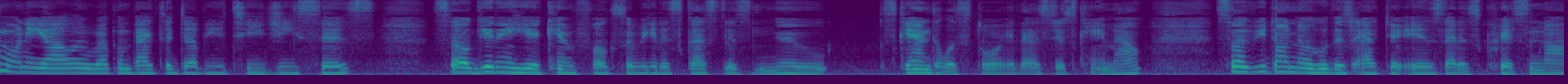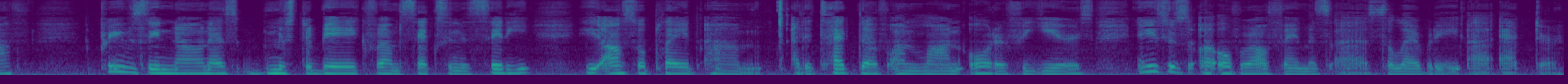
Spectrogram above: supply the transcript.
morning, y'all, and welcome back to WTG Sis. So, getting here, Kim, folks, so we can discuss this new scandalous story that's just came out. So, if you don't know who this actor is, that is Chris Noth, previously known as Mr. Big from Sex in the City. He also played um, a detective on Law and Order for years, and he's just an overall famous uh, celebrity uh, actor.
